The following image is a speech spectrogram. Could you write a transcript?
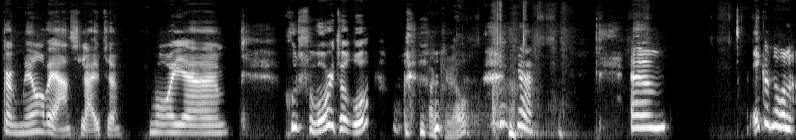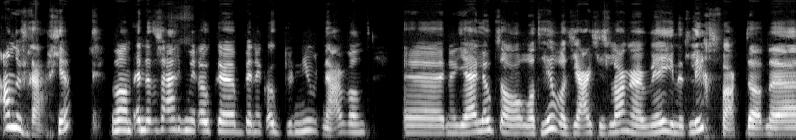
kan ik me helemaal bij aansluiten. Mooi, uh, goed verwoord erop. Dankjewel. ja. Um, ik heb nog wel een ander vraagje. Want, en dat is eigenlijk meer ook, ben ik ook benieuwd naar. Want uh, nou, jij loopt al wat, heel wat jaartjes langer mee in het lichtvak dan, uh,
